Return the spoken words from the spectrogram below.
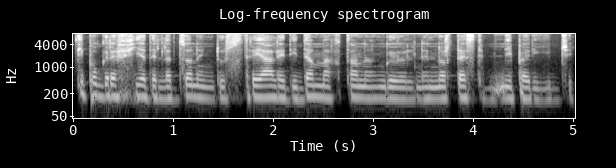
tipografia della zona industriale di Dammartin-Anguel nel nord-est di Parigi.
